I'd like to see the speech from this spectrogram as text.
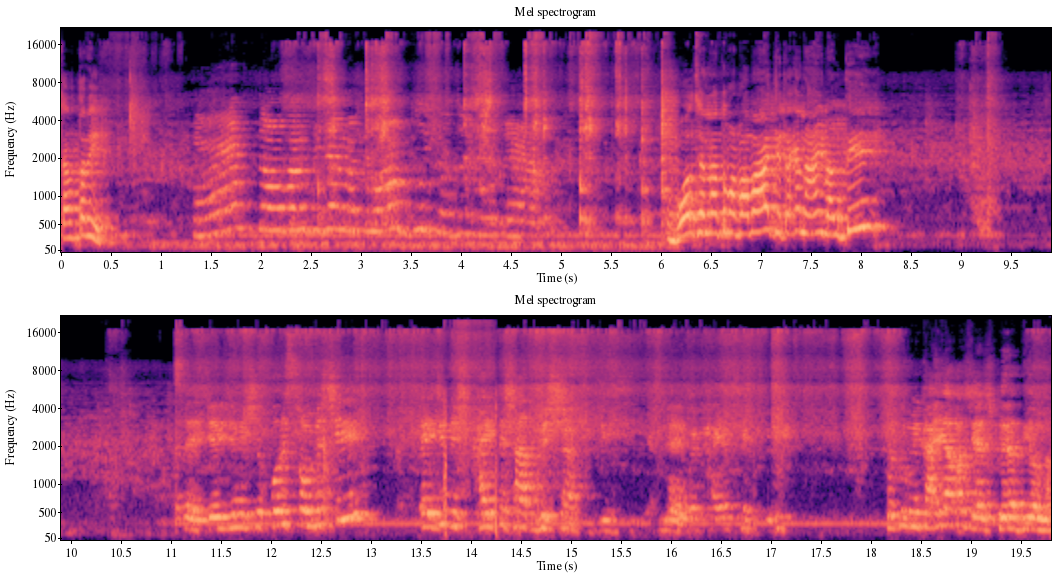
তাড়াতাড়ি। বলছে না তোমার বাবা, যে টাকা নাই ভাঙতি যে জিনিসে পরিশ্রম বেশি এই জিনিস খাইতে স্বাদ বেশি তো তুমি খাইয়া আবার শেষ করে দিও না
